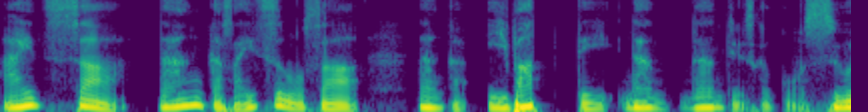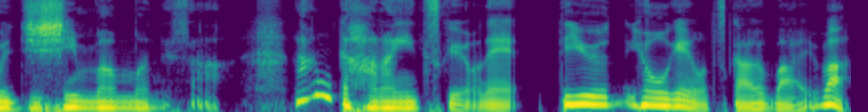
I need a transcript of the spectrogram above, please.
あいつさ、なんかさ、いつもさ、なんか威張って、なん、なんていうんですか、こう、すごい自信満々でさ、なんか鼻につくよねっていう表現を使う場合は、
